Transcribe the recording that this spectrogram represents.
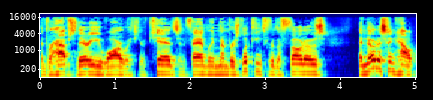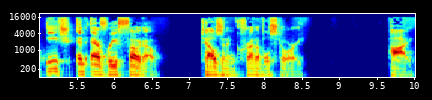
And perhaps there you are with your kids and family members looking through the photos and noticing how each and every photo tells an incredible story. Hi,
